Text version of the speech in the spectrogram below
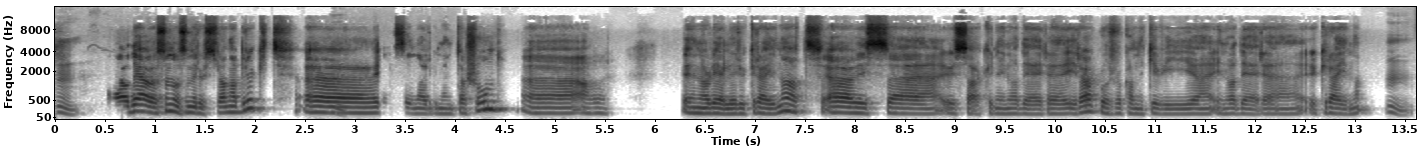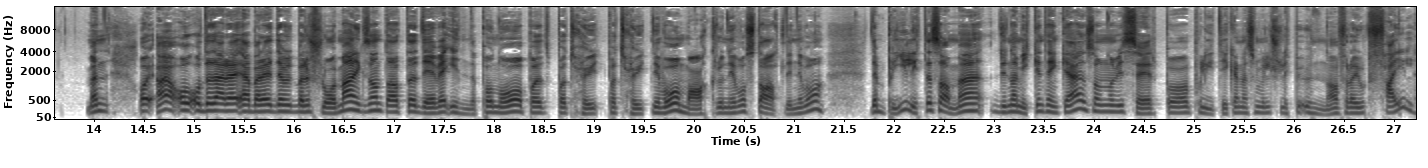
Mm. Og det er jo også noe som Russland har brukt uh, i sin argumentasjon uh, når det gjelder Ukraina. At ja, hvis uh, USA kunne invadere Irak, hvorfor kan ikke vi invadere Ukraina? Mm. Men, og, og, og det der bare, det bare slår meg, sant, at det vi er inne på nå, på et, på et, høyt, på et høyt nivå, makronivå, statlig nivå, det blir litt det samme dynamikken, tenker jeg, som når vi ser på politikerne som vil slippe unna for å ha gjort feil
